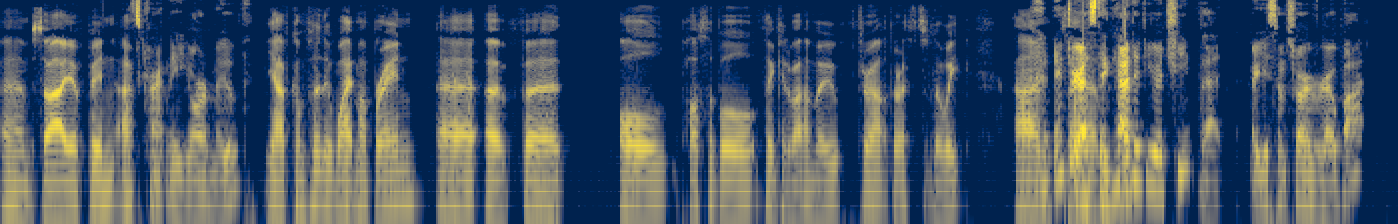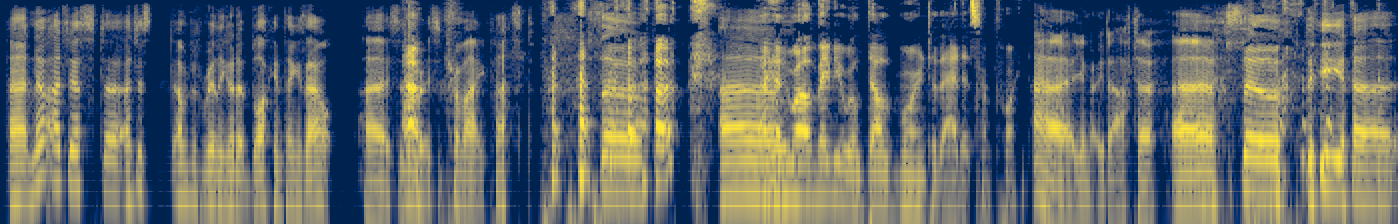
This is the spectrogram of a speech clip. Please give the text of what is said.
Um, so I have been. I've that's currently your move. Yeah, I've completely wiped my brain uh, of uh, all possible thinking about a move throughout the rest of the week. And, Interesting. How did you achieve that? Are you some sort of robot? Um, uh, no, I just, uh, I just, I'm just really good at blocking things out. Uh, it's a, Oh. it's a traumatic past. So, Uh, um, well, maybe we'll delve more into that at some point. uh, you know, you don't have to. Uh, so the, uh,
